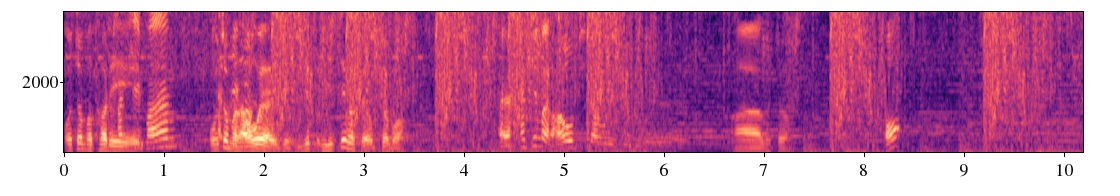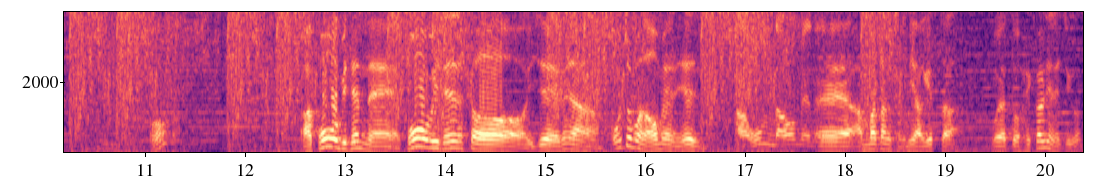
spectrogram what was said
옵저버 털이 하지만, 하지만- 나오야 이제 이제 이제 찍었어요 옵저버. 아니, 하지만 9시 하고 있는데. 아 그렇죠. 어? 어? 아 공업이 됐네. 공업이 돼서 이제 그냥 옵저버 나오면 얘 아, 옴 나오면은. 예, 앞마당 정리하겠다. 뭐야, 또 헷갈리네, 지금?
